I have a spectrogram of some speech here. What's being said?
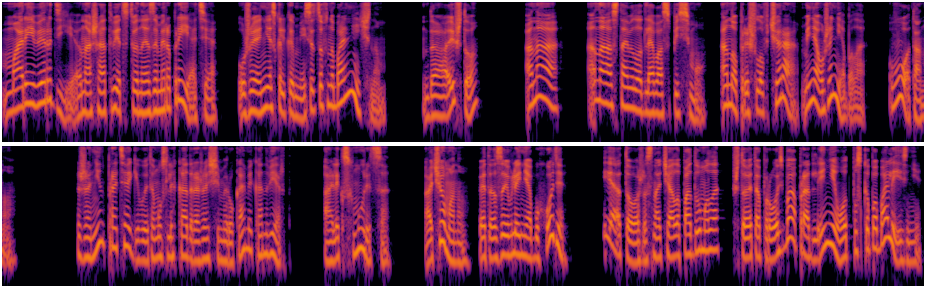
«Мари Верди, наша ответственная за мероприятие, уже несколько месяцев на больничном». «Да, и что?» «Она... она оставила для вас письмо. Оно пришло вчера, меня уже не было. Вот оно». Жанин протягивает ему слегка дрожащими руками конверт. Алекс хмурится. «О чем оно? Это заявление об уходе?» «Я тоже сначала подумала, что это просьба о продлении отпуска по болезни,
